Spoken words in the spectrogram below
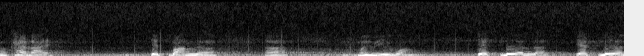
ำแค่ไหนเจ็ดวันเหรอฮะไม่มีหวัง เจ็ดเดือนเหรอเจ็ดเดือน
